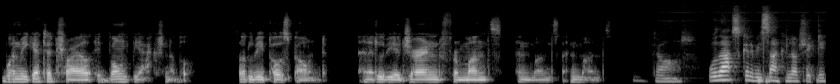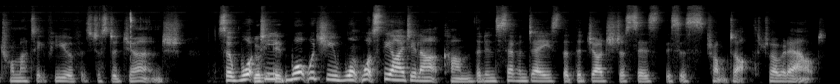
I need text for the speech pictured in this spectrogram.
when we get to trial, it won't be actionable. So it'll be postponed and it'll be adjourned for months and months and months. God. Well, that's going to be psychologically traumatic for you if it's just adjourned. So what Look, do you it, what would you want what's the ideal outcome that in 7 days that the judge just says this is trumped up throw it out?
